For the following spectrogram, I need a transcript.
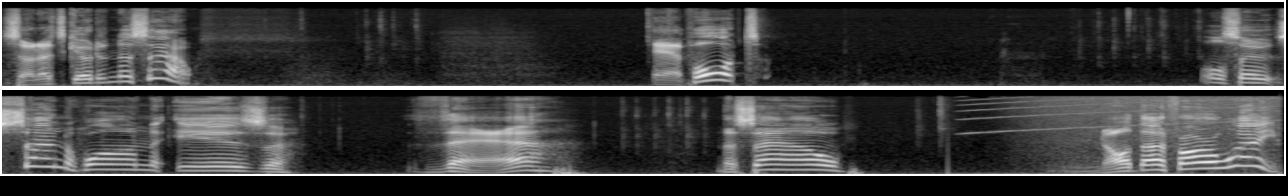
So let's go to Nassau. Airport. Also, San Juan is there. Nassau, not that far away.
